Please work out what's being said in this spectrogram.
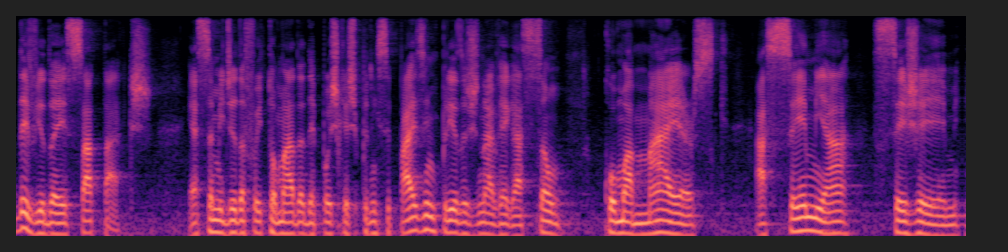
devido a esses ataques. Essa medida foi tomada depois que as principais empresas de navegação, como a Maersk, a CMA CGM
